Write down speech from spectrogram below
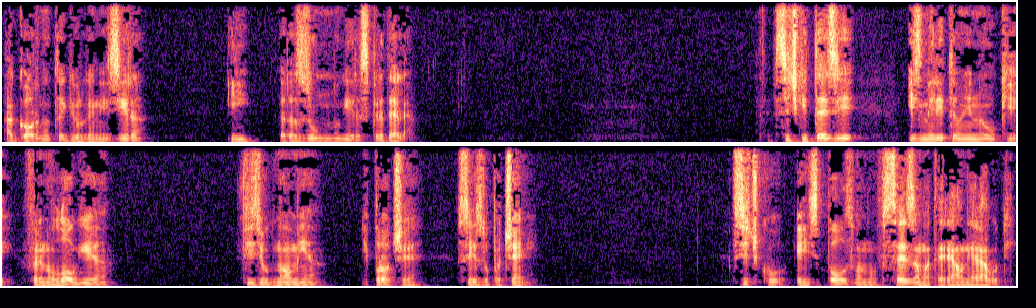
а горната ги организира и разумно ги разпределя. Всички тези измерителни науки, френология, физиогномия и прочее са изопачени. Всичко е използвано все за материални работи.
